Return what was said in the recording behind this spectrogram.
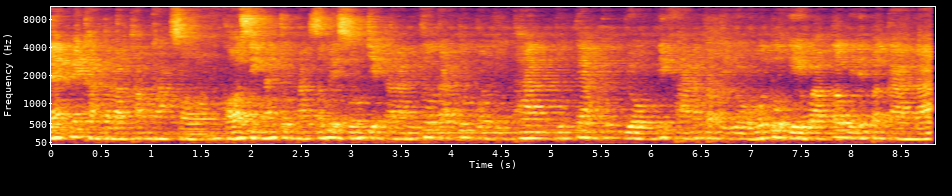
และไม่ขัดต่อหลักธรรมคำสอนขอสิ่งนั้นจงนำสำเร็จสมเจตนาในทั่วการทุกคนทุกท่านทุกญาติทุกโยมนิพพานปัจจโยโหตุเอวังก็มีได้ประการละ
